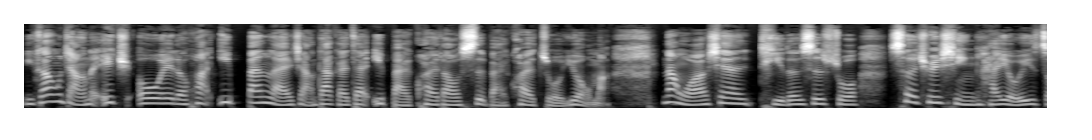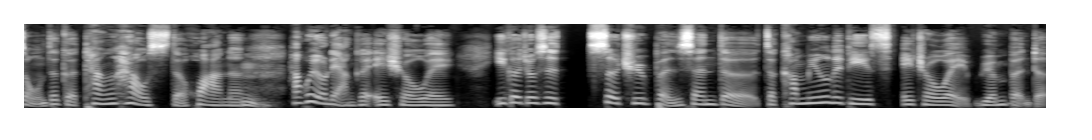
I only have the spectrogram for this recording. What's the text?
你刚刚讲的 HOA 的话，一般来讲大概在一百块到四百块左右嘛。那我要现在提的是说，社区型还有一种这个 Townhouse 的话呢，嗯、它会有两个 HOA，一个就是社区本身的 The Communities HOA 原本的，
